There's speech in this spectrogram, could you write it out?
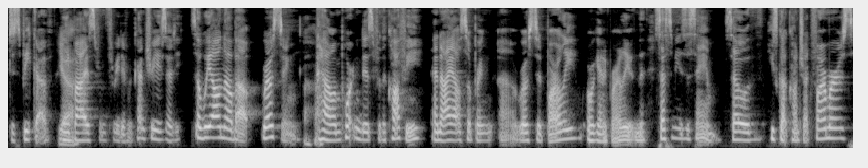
to speak of. Yeah. He buys from three different countries. And he- so we all know about roasting, Uh-huh. how important it is for the coffee. And I also bring uh, roasted barley, organic barley, and the sesame is the same. So th- he's got contract farmers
